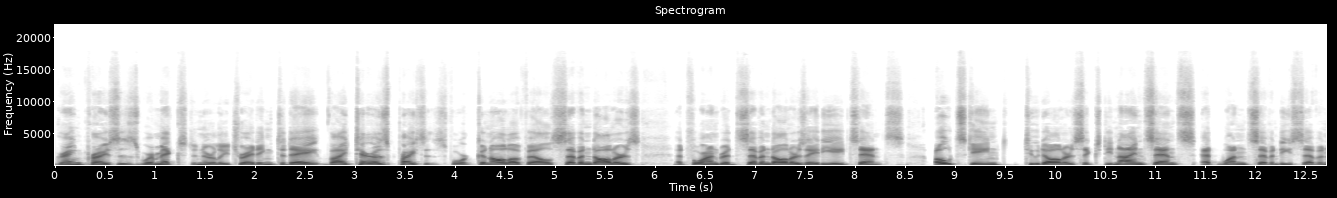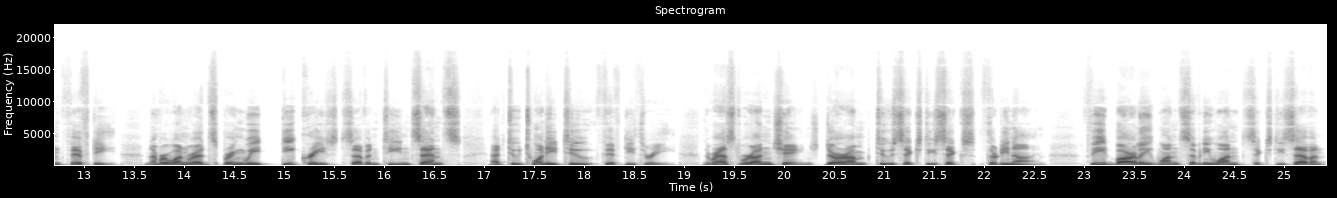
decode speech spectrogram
Grain prices were mixed in early trading today. Viterra's prices for canola fell $7 at $407.88. Oats gained $2.69 at 177.50. Number 1 red spring wheat decreased 17 cents at 222.53. The rest were unchanged. Durum 266.39. Feed barley 171.67.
